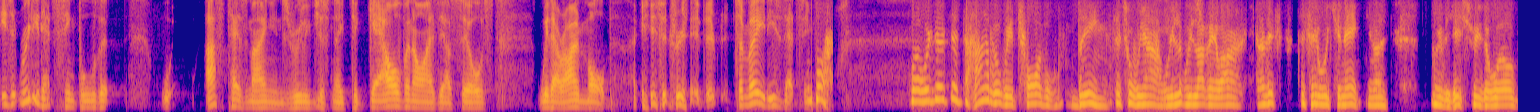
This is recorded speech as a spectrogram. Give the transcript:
is it really that simple that us Tasmanians really just need to galvanise ourselves with our own mob? Is it really? To me, it is that simple. Well, at the heart of it, we're tribal beings. That's what we are. We, we love our own. You know, that's, that's how we connect. You know, with the history of the world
